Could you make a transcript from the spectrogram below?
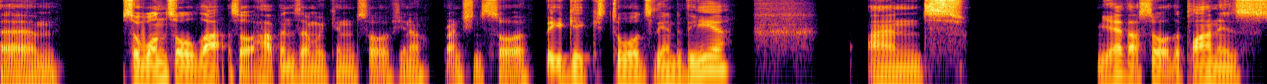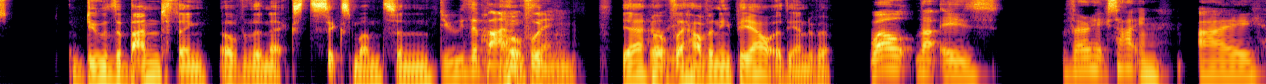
Um, so once all that sort of happens, then we can sort of you know branch into sort of bigger gigs towards the end of the year, and yeah, that's sort of the plan is do the band thing over the next six months and Do the band Hopefully- thing. yeah, hopefully have an EP out at the end of it. Well, that is very exciting. I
